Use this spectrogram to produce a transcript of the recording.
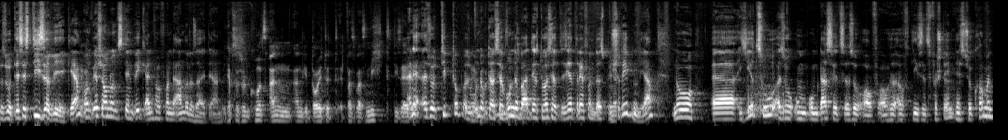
so, das ist dieser Weg, ja? Und wir schauen uns den Weg einfach von der anderen Seite an. Ich habe es schon kurz an, angedeutet, etwas, was nicht dieselbe. Eine, also tipptopp, also wunderbar, das ist ja wunderbar, du hast ja sehr treffend das beschrieben, ja. ja? Nur äh, hierzu, also um, um das jetzt also auf, auf, auf dieses Verständnis zu kommen,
